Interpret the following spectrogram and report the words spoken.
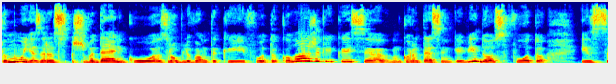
Тому я зараз швиденько зроблю вам такий фотоколажик, якийсь е, коротесеньке відео з фото із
